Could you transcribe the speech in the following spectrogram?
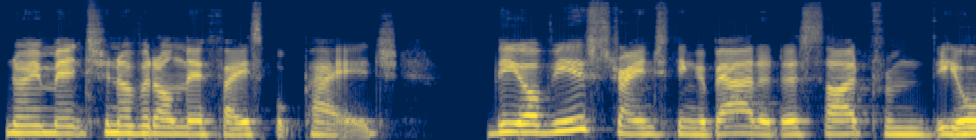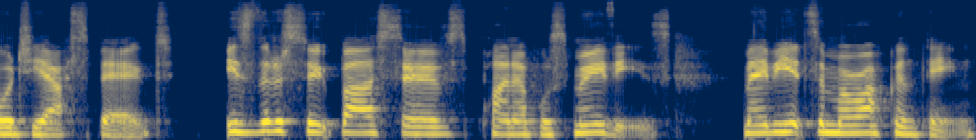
no mention of it on their Facebook page. The obvious strange thing about it, aside from the orgy aspect, is that a soup bar serves pineapple smoothies. Maybe it's a Moroccan thing.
